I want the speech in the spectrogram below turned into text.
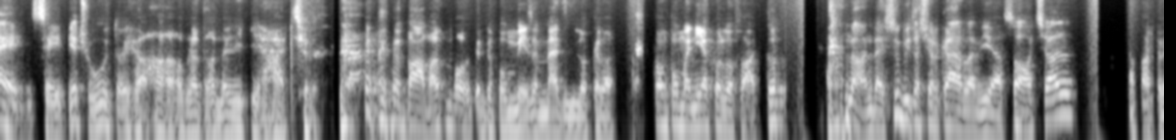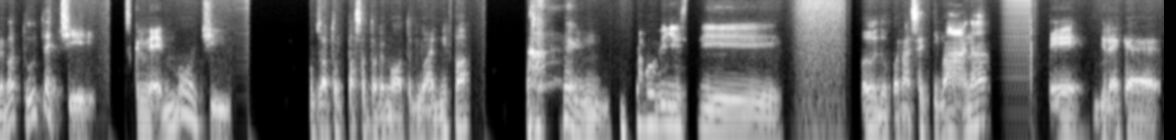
eh, sei piaciuto? Io, ah, una donna gli piaccio. Bava, dopo un mese e mezzo di lockdown, un po' maniaco l'ho fatto. No, andai subito a cercarla via social, a parte le battute, ci scrivemmo, ci... ho usato il passato remoto due anni fa. Siamo visti oh, dopo una settimana e direi che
